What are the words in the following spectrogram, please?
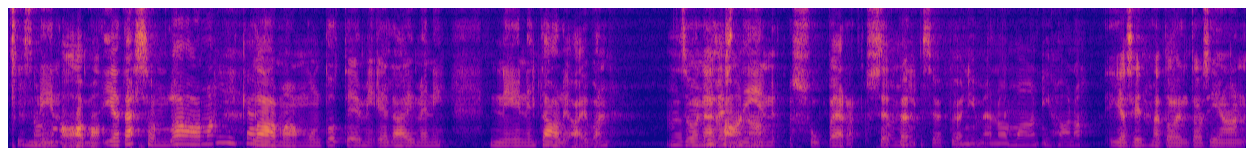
Siis on laama. Ja tässä on laama. Eikä. Laama on mun toteemieläimeni. Niin, niin tää oli aivan se on mun mielestä ihana. niin super Se on söpö. niin söpö nimenomaan, ihana. Ja sitten mä toin tosiaan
